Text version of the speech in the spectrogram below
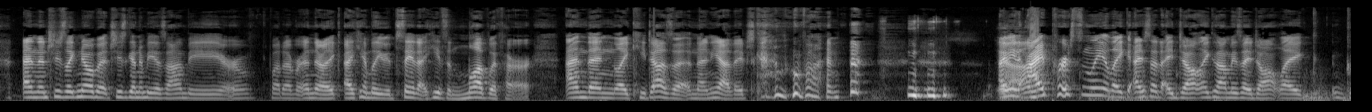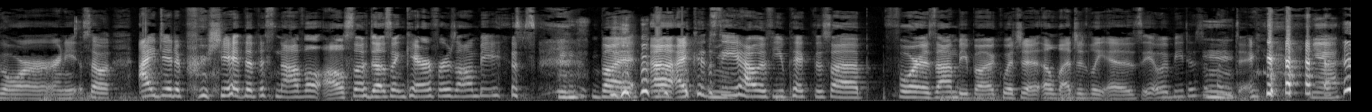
and then she's like, "No, but she's gonna be a zombie or whatever." And they're like, "I can't believe you'd say that. He's in love with her." And then like he does it, and then yeah, they just kind of move on. I mean, I personally like I said I don't like zombies. I don't like gore or any. So I did appreciate that this novel also doesn't care for zombies. but uh, I could see how if you pick this up for a zombie book, which it allegedly is, it would be disappointing. Mm. yeah.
